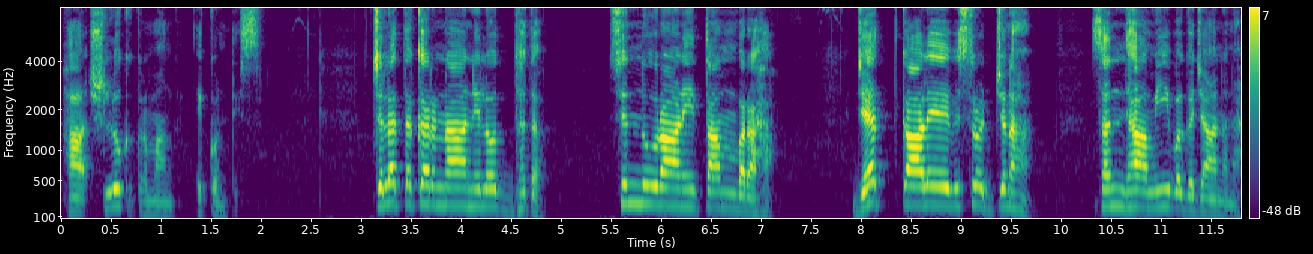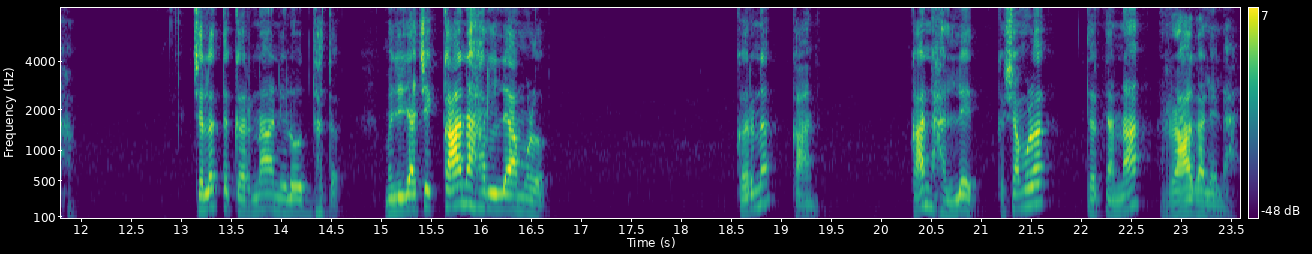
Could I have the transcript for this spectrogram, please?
हा श्लोक क्रमांक एकोणतीस. चलतकर्णा निलोद्धत सिंदूराणी तांबर जयत्काले विसृज्जन संध्यामीव गजानन. चलतकर्णा निलोद्धत म्हणजे ज्याचे कान हरल्यामुळं. कर्ण कान. कान हल्लेत कशामुळं? तर त्यांना राग आलेला आहे.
